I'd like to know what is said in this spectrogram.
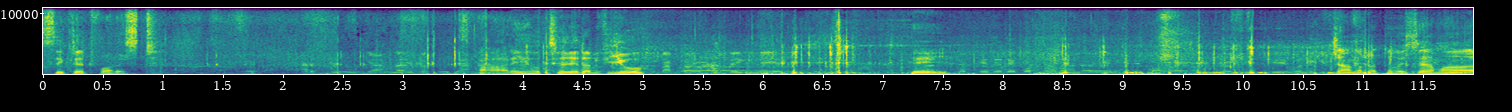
সিক্রেট ফরেস্ট আর এই হচ্ছে যেটার ভিউ এই ঝামেলা তো হয়েছে আমার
